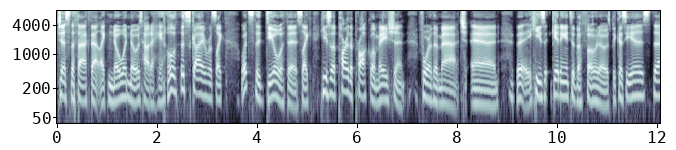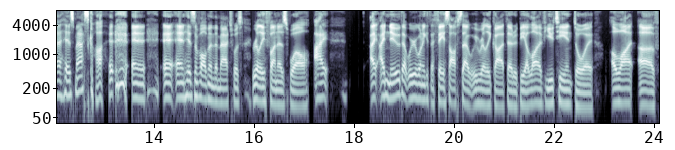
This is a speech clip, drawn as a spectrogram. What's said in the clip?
just the fact that like no one knows how to handle this guy. Everyone's like, "What's the deal with this?" Like he's a part of the proclamation for the match, and the, he's getting into the photos because he is the his mascot, and and his involvement in the match was really fun as well. I. I, I knew that we were going to get the face-offs that we really got. That would be a lot of UT and Doi, a lot of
